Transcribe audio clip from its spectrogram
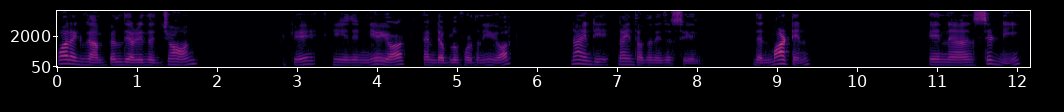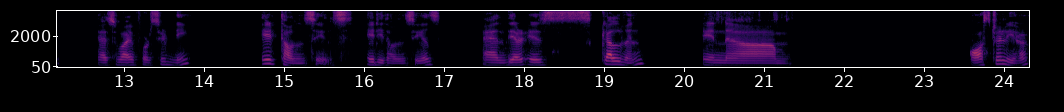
For example there is a john okay he is in new york and w for the new york 99000 is a sale. Then martin in uh, sydney sy for sydney 8000 sales 80000 sales and there is Kelvin in um, Australia.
